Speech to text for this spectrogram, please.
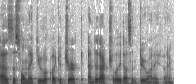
as this will make you look like a jerk and it actually doesn't do anything.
